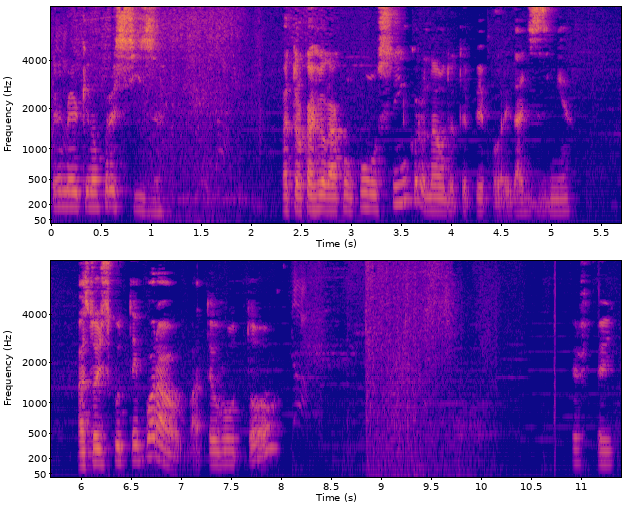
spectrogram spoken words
Ele meio que não precisa. Vai trocar jogar com, com o Syncro? Não, deu TP, polaridadezinha. Mas tô de escudo temporal. Bateu, voltou. Perfeito.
